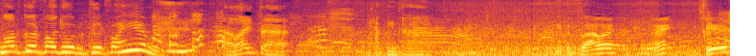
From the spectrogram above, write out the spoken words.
Not good for you, but good for him. I like that. Okay. Get the flour. All right. Cheers.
